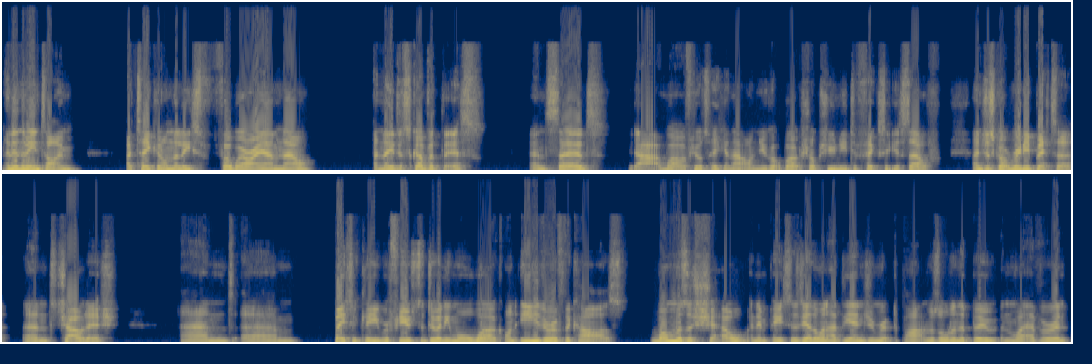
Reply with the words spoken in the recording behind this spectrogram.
And in the meantime, I'd taken on the lease for where I am now. And they discovered this and said, yeah, well, if you're taking that on, you've got workshops, you need to fix it yourself. And just got really bitter and childish and um, basically refused to do any more work on either of the cars. One was a shell and in pieces. The other one had the engine ripped apart and was all in the boot and whatever. And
